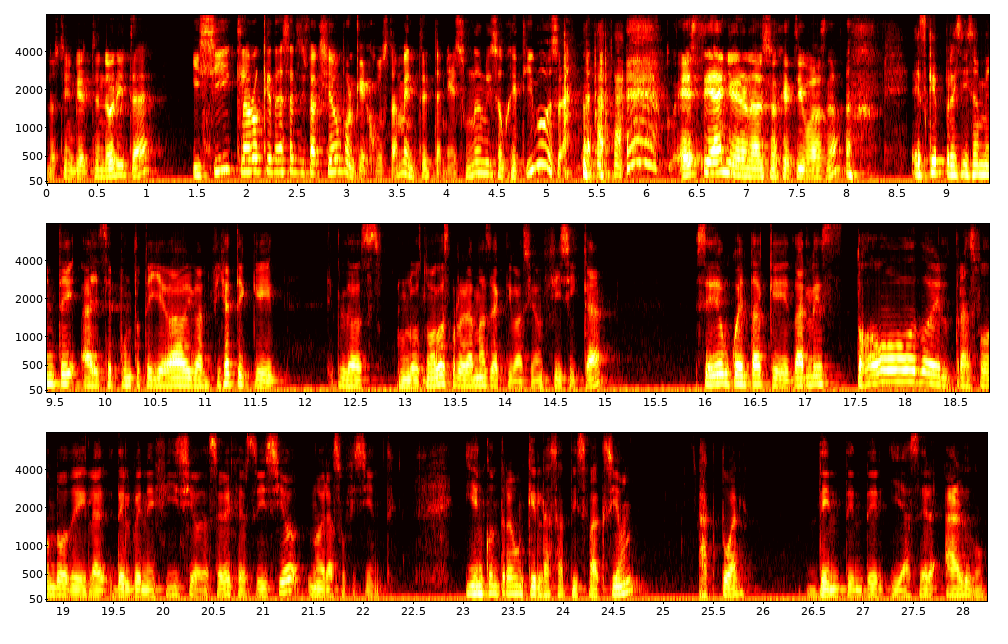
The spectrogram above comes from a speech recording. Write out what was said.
lo estoy invirtiendo ahorita. Y sí, claro que da satisfacción porque justamente también es uno de mis objetivos. este año era uno de mis objetivos, ¿no? Es que precisamente a ese punto te lleva, Iván. Fíjate que los, los nuevos programas de activación física se dieron cuenta que darles todo el trasfondo de del beneficio de hacer ejercicio no era suficiente y encontraron que la satisfacción actual de entender y hacer algo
